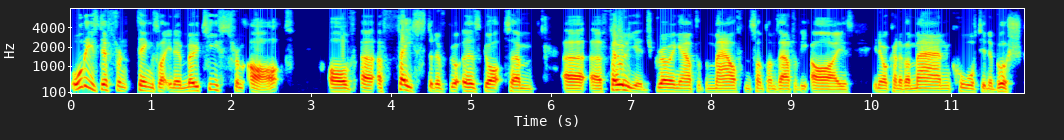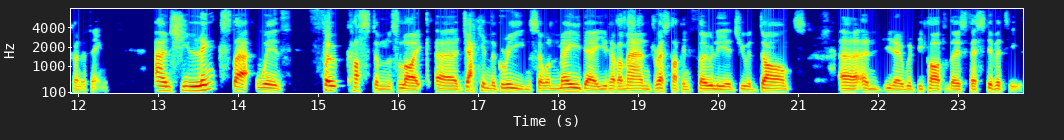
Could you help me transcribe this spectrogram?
all these different things like you know motifs from art of uh, a face that have got, has got um, uh, uh, foliage growing out of the mouth and sometimes out of the eyes. You know, kind of a man caught in a bush kind of thing, and she links that with folk customs like uh, Jack in the Green. So on May Day, you'd have a man dressed up in foliage, you would dance, uh, and you know would be part of those festivities.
